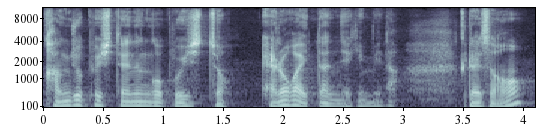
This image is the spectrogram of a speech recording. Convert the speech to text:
강조 표시되는 거 보이시죠? 에러가 있다는 얘기입니다. 그래서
